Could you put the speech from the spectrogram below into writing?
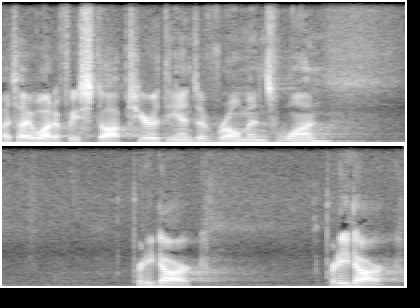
I'll tell you what, if we stopped here at the end of Romans 1, pretty dark. Pretty dark.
